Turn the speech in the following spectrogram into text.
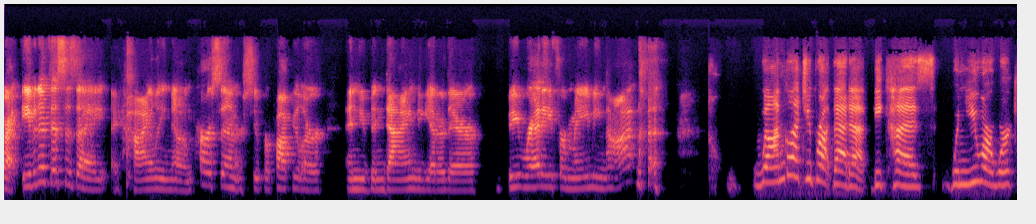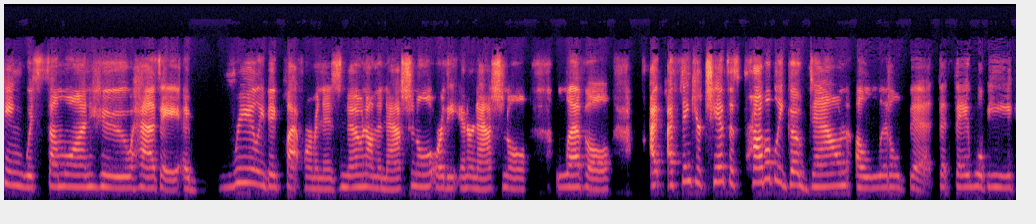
Right. Even if this is a, a highly known person or super popular and you've been dying to get her there, be ready for maybe not. Well, I'm glad you brought that up because when you are working with someone who has a, a really big platform and is known on the national or the international level, I, I, think your chances probably go down a little bit that they will be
